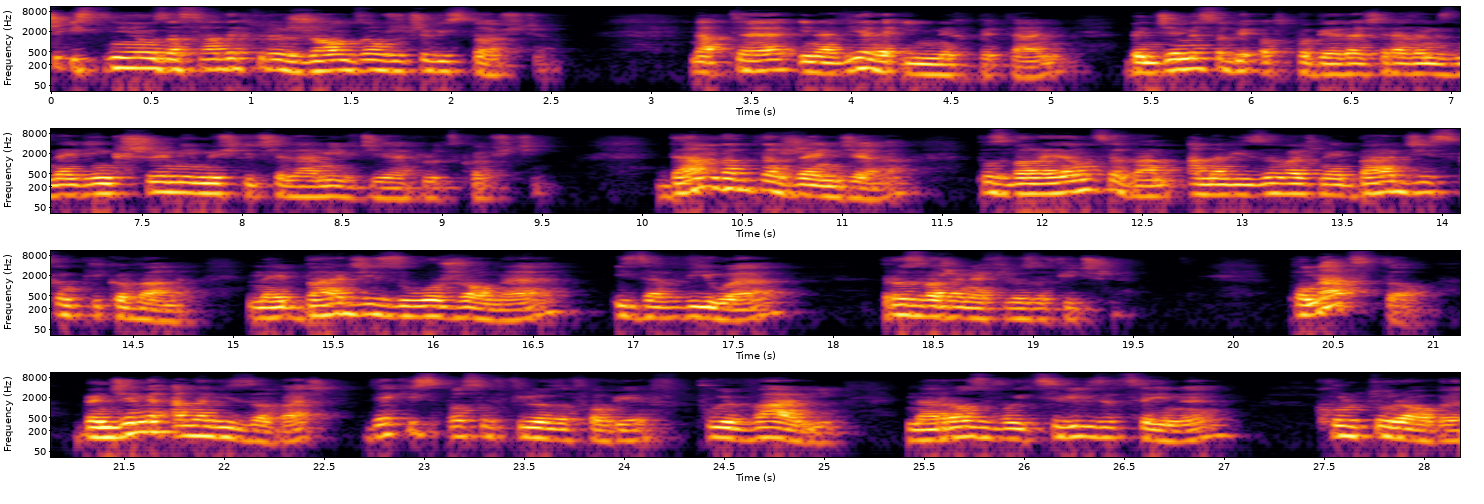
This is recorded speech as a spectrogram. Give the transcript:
Czy istnieją zasady, które rządzą rzeczywistością? Na te i na wiele innych pytań będziemy sobie odpowiadać razem z największymi myślicielami w dziejach ludzkości. Dam Wam narzędzia pozwalające Wam analizować najbardziej skomplikowane, najbardziej złożone i zawiłe rozważania filozoficzne. Ponadto będziemy analizować, w jaki sposób filozofowie wpływali na rozwój cywilizacyjny, kulturowy,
